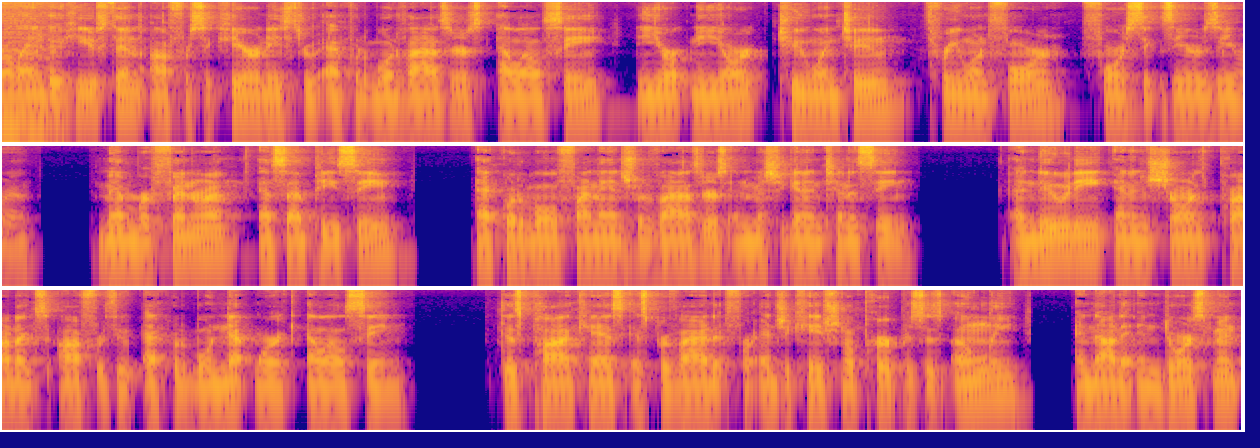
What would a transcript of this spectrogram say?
Orlando Houston offers securities through Equitable Advisors, LLC, New York, New York, 212 314 4600. Member FINRA, SIPC, Equitable Financial Advisors in Michigan and Tennessee. Annuity and insurance products offered through Equitable Network, LLC. This podcast is provided for educational purposes only and not an endorsement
